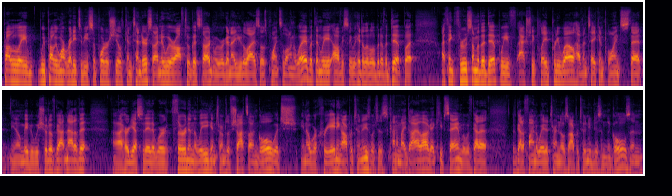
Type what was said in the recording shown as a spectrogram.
probably we probably weren't ready to be supporter shield contender, so I knew we were off to a good start and we were going to utilize those points along the way. But then we obviously we hit a little bit of a dip. But I think through some of the dip, we've actually played pretty well. Haven't taken points that you know maybe we should have gotten out of it. Uh, I heard yesterday that we're third in the league in terms of shots on goal, which you know we're creating opportunities, which is kind of my dialogue I keep saying. But we've got to we've got to find a way to turn those opportunities into goals. And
